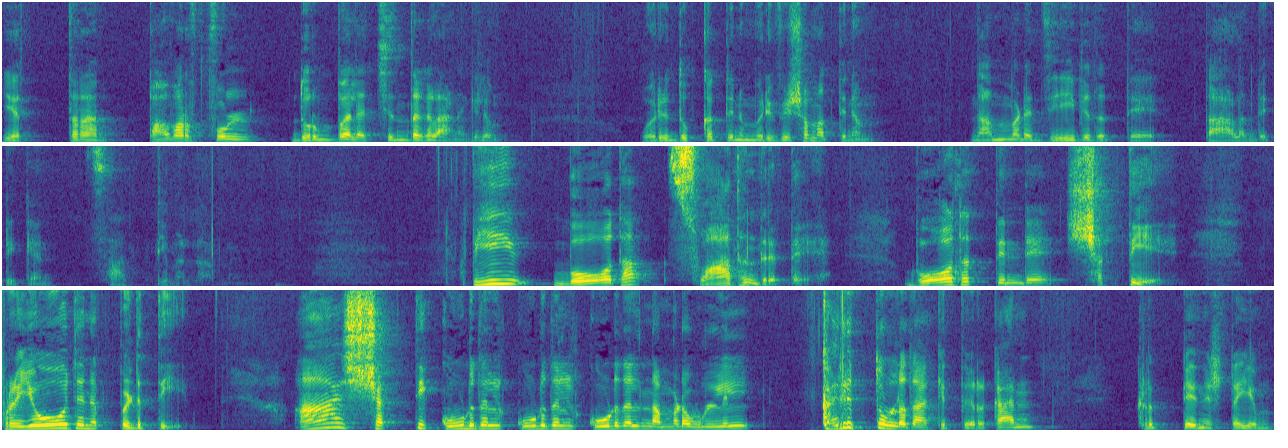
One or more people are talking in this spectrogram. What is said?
എത്ര പവർഫുൾ ദുർബല ചിന്തകളാണെങ്കിലും ഒരു ദുഃഖത്തിനും ഒരു വിഷമത്തിനും നമ്മുടെ ജീവിതത്തെ താളം തെറ്റിക്കാൻ സാധ്യമല്ല. അപ്പം ഈ ബോധ സ്വാതന്ത്ര്യത്തെ ബോധത്തിന്റെ ശക്തിയെ പ്രയോജനപ്പെടുത്തി ആ ശക്തി കൂടുതൽ കൂടുതൽ കൂടുതൽ നമ്മുടെ ഉള്ളിൽ കരുത്തുള്ളതാക്കി തീർക്കാൻ കൃത്യനിഷ്ഠയും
